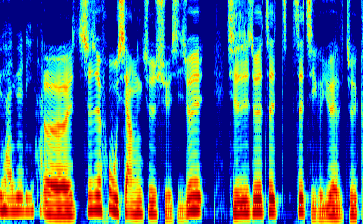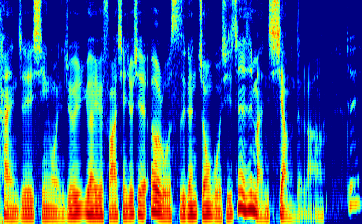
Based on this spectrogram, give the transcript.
越来越厉害。呃，其实互相就是学习，就是其实就是这这几个月就是看这些新闻，就会越来越发现，就是俄罗斯跟中国其实真的是蛮像的啦。对，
